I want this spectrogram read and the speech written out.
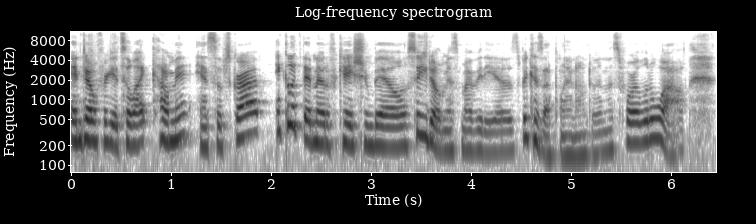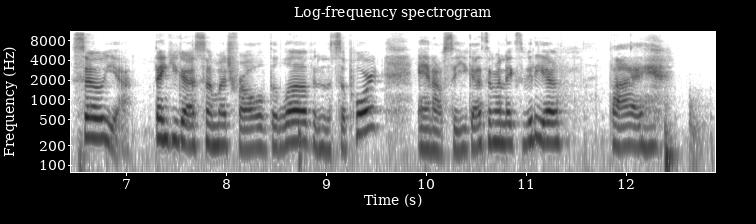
And don't forget to like, comment, and subscribe. And click that notification bell so you don't miss my videos because I plan on doing this for a little while. So yeah, thank you guys so much for all of the love and the support. And I'll see you guys in my next video. Bye.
